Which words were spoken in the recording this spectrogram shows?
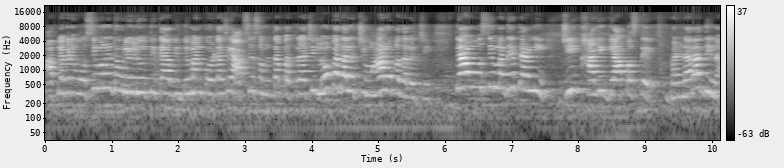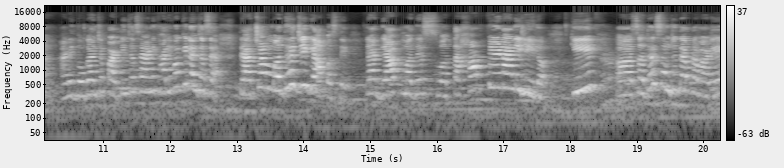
आपल्याकडे ओसी म्हणून ठेवलेली होती त्या विद्यमान कोर्टाची आपसी समजुता पत्राची लोक अदालतची महालोक अदालतची त्या ओसी मध्ये त्यांनी जी खाली गॅप असते भंडारा दिनांक आणि दोघांच्या पार्टीच्या सह्या आणि खाली वकिलांच्या सह्या त्याच्यामध्ये जी गॅप असते त्या गॅपमध्ये स्वतः पेणाने लिहिलं. की सदर समजुत्याप्रमाणे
